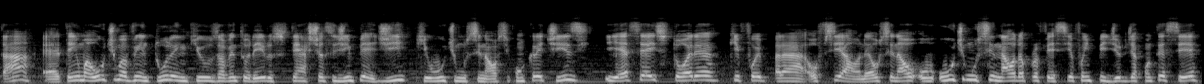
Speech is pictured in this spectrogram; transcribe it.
tá? É, tem uma última aventura em que os aventureiros têm a chance de impedir que o último sinal se concretize. E essa é a história que foi para oficial, né? O sinal, o último sinal da profecia foi impedido de acontecer.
